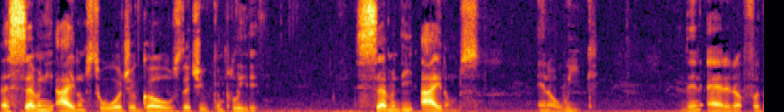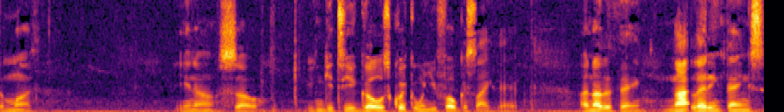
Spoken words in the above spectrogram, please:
that's 70 items towards your goals that you've completed. 70 items in a week. Then add it up for the month. You know, so you can get to your goals quicker when you focus like that. Another thing, not letting things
